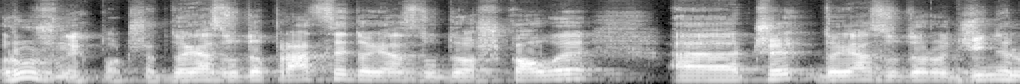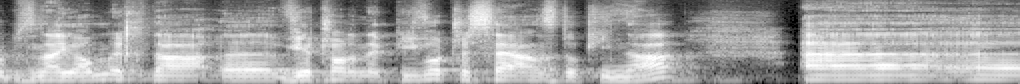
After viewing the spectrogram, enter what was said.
różnych potrzeb, dojazdu do pracy, dojazdu do szkoły, e, czy dojazdu do rodziny lub znajomych na e, wieczorne piwo, czy seans do kina e,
